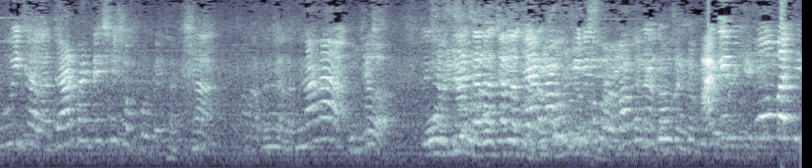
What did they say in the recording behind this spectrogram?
তুই জ্বালা যার বার্থডে সে সব করবে না না মোমবাতি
